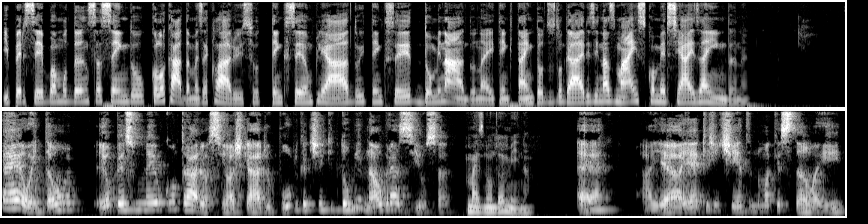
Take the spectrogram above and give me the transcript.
E percebo a mudança sendo colocada, mas é claro, isso tem que ser ampliado e tem que ser dominado, né? E tem que estar em todos os lugares e nas mais comerciais ainda, né? É, ou então eu penso meio contrário, assim, eu acho que a rádio pública tinha que dominar o Brasil, sabe? Mas não domina. É, aí é, aí é que a gente entra numa questão, aí,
